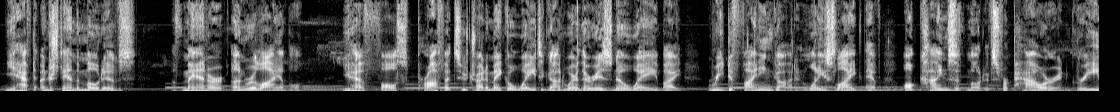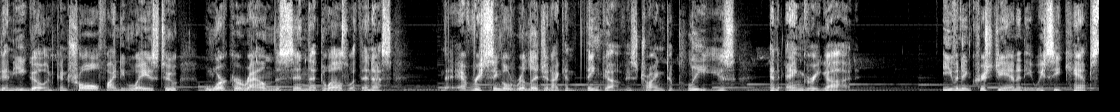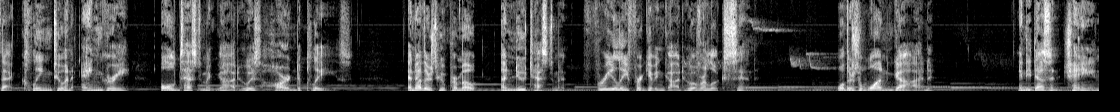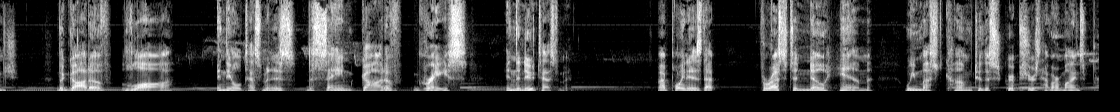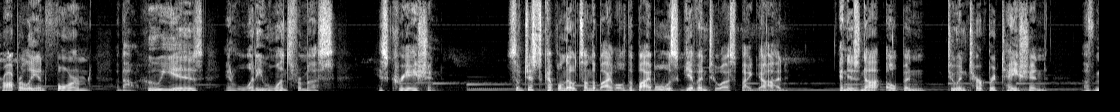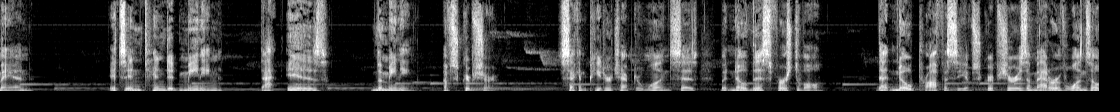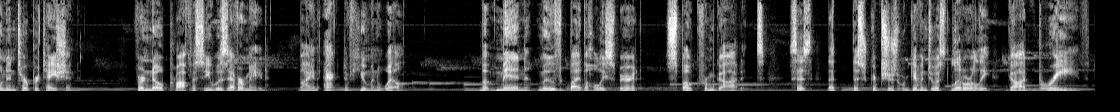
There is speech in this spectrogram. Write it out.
you have to understand the motives of man are unreliable. You have false prophets who try to make a way to God where there is no way by redefining God and what He's like. They have all kinds of motives for power and greed and ego and control, finding ways to work around the sin that dwells within us. Every single religion I can think of is trying to please an angry God. Even in Christianity, we see camps that cling to an angry, Old Testament God who is hard to please, and others who promote a New Testament, freely forgiving God who overlooks sin. Well, there's one God, and he doesn't change. The God of law in the Old Testament is the same God of grace in the New Testament. My point is that for us to know him, we must come to the scriptures, have our minds properly informed about who he is and what he wants from us his creation. So, just a couple notes on the Bible. The Bible was given to us by God and is not open to interpretation of man. Its intended meaning, that is the meaning of Scripture. 2 Peter chapter 1 says, But know this first of all, that no prophecy of Scripture is a matter of one's own interpretation, for no prophecy was ever made by an act of human will but men, moved by the Holy Spirit, spoke from God. It says that the scriptures were given to us literally, God breathed,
